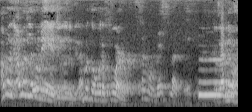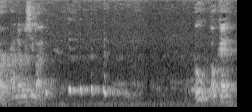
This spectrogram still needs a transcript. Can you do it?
I'm gonna, I'm gonna live on the edge a little bit. I'm gonna go with a flirt Come on, let's flirt, baby. because I know her. I know what she like. Ooh, okay.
